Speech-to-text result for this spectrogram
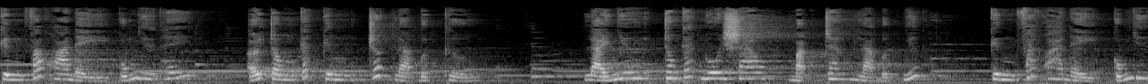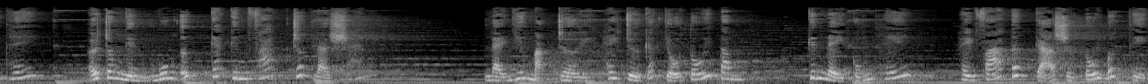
Kinh Pháp Hoa này cũng như thế Ở trong các kinh rất là bậc thượng Lại như trong các ngôi sao, mặt trăng là bậc nhất. Kinh Pháp Hoa này cũng như thế. Ở trong nghìn muôn ức, các kinh Pháp rất là sáng. Lại như mặt trời hay trừ các chỗ tối tâm Kinh này cũng thế, Hay phá tất cả sự tối bất thiện.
